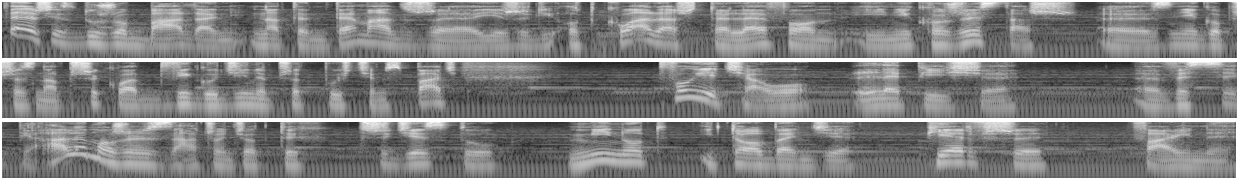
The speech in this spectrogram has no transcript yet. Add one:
Też jest dużo badań na ten temat, że jeżeli odkładasz telefon i nie korzystasz e, z niego przez na przykład dwie godziny przed pójściem spać, twoje ciało lepiej się wysypia. Ale możesz zacząć od tych 30 minut i to będzie pierwszy fajny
